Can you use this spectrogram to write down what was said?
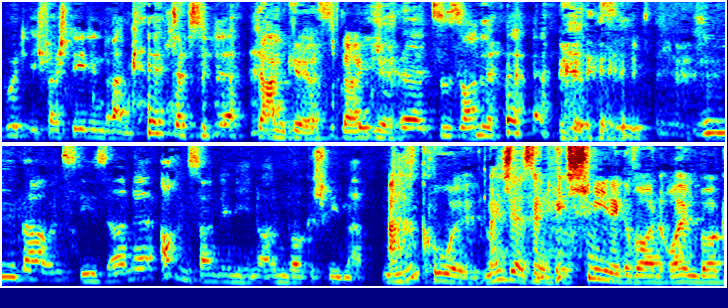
gut, ich verstehe den Drang. da, Danke, danke. dich, Äh, zur Sonne. Über uns die Sonne. Auch ein Song, den ich in Oldenburg geschrieben habe. Ach cool. Mensch, das ist eine Hitschmiede geworden, Oldenburg.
